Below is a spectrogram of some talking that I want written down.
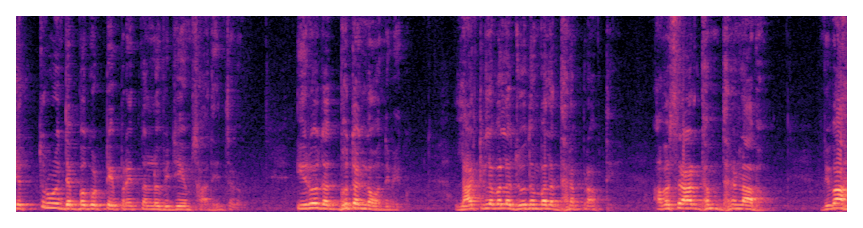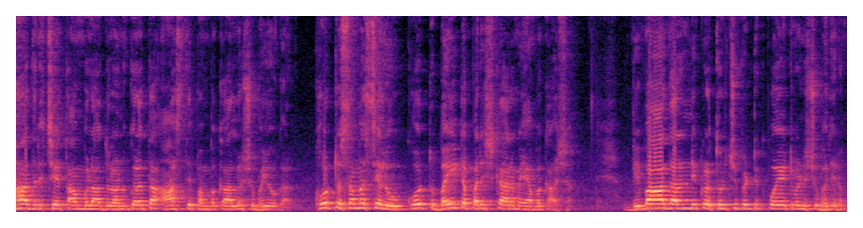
శత్రువులు దెబ్బగొట్టే ప్రయత్నంలో విజయం సాధించడం. ఈరోజు అద్భుతంగా ఉంది మీకు. లాటరీల వల్ల జూదం వల్ల ధన ప్రాప్తి అవసరార్థం ధనలాభం వివాహాదృచ్చే తాంబులాదుల అనుకూలత ఆస్తి పంపకాల్లో శుభయోగాలు. కోర్టు సమస్యలు కోర్టు బయట పరిష్కారమయ్యే అవకాశం. వివాదాలన్నీ కూడా తుడిచిపెట్టుకుపోయేటువంటి శుభదినం.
